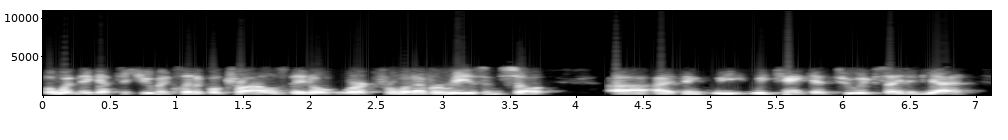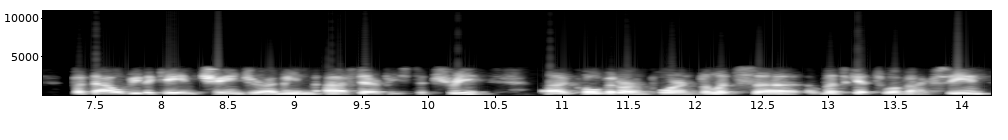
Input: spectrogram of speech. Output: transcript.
but when they get to human clinical trials, they don't work for whatever reason. So uh, I think we, we can't get too excited yet, but that will be the game changer. I mean, uh, therapies to treat uh, COVID are important, but let's let's get to a vaccine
